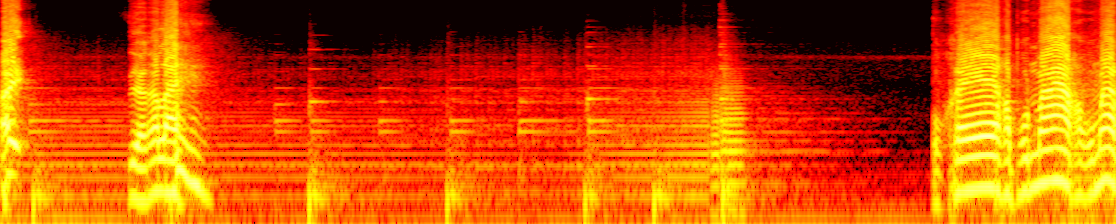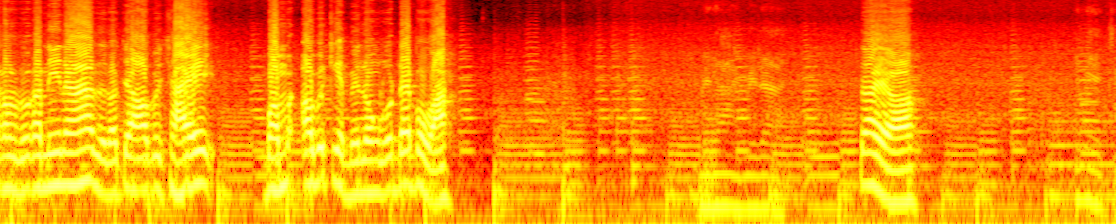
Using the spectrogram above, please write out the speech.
เอ้ยเสียงอะไร โอเค ขอบคุณมาก ขอบคุณมากสำหรับรถคันนี้นะ เดี๋ยวเราจะเอาไปใช้บอมเอาไปเก็บในโรงรถได้ปะวะ ไม่ได้ไม่ได้ใช่เหรอ ไม่แน่ใจ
